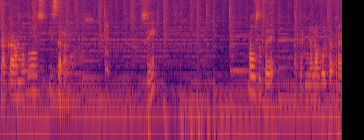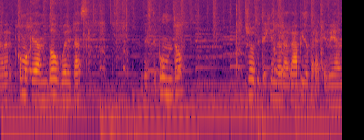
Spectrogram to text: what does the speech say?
Sacamos dos y cerramos dos. ¿Sí? Vamos a tener terminar la vuelta para ver cómo quedan dos vueltas de este punto. Yo lo estoy tejiendo ahora rápido para que vean.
